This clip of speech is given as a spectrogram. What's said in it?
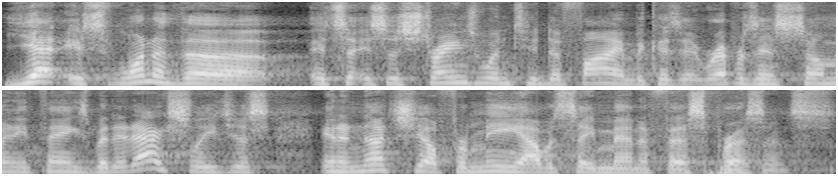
Yet it's one of the, it's a, it's a strange one to define because it represents so many things, but it actually just, in a nutshell, for me, I would say manifest presence.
